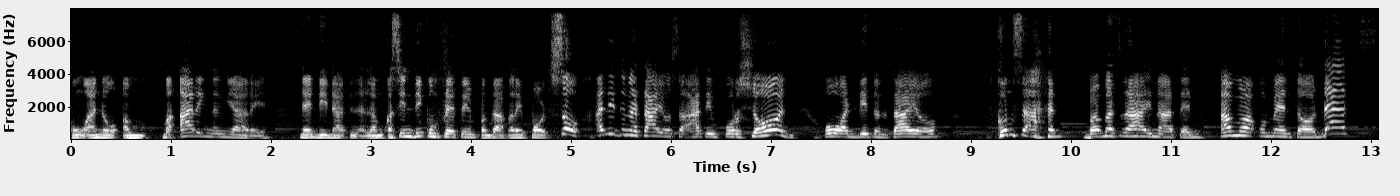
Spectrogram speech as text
Kung ano ang maaring nangyari na hindi natin alam kasi hindi kumpleto yung pagkaka-report. So, andito na tayo sa ating porsyon o andito na tayo kung saan babasahin natin ang mga komento. That's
